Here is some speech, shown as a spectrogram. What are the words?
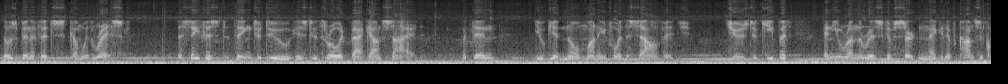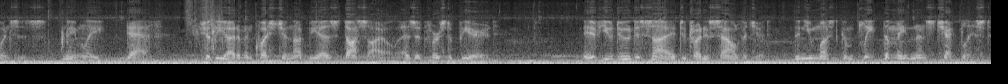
those benefits come with risk. The safest thing to do is to throw it back outside, but then you get no money for the salvage. Choose to keep it, and you run the risk of certain negative consequences, namely death, should the item in question not be as docile as it first appeared. If you do decide to try to salvage it, then you must complete the maintenance checklist.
